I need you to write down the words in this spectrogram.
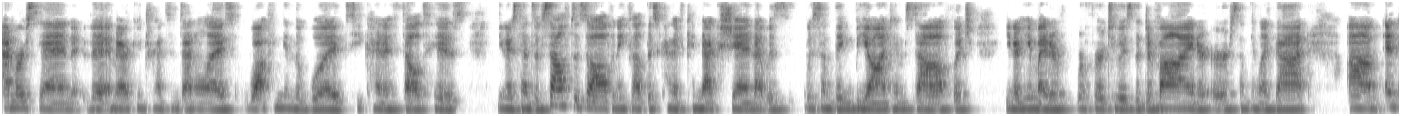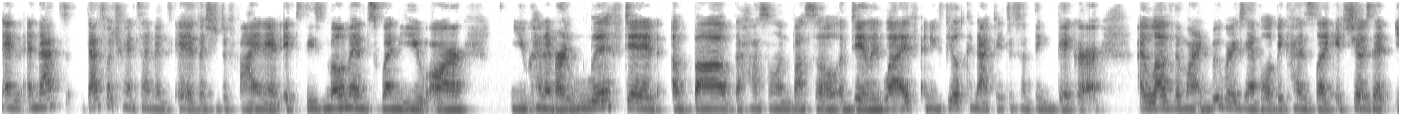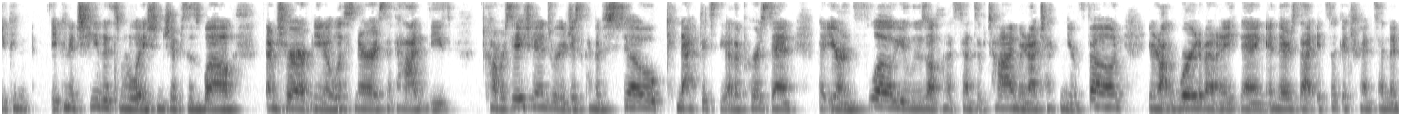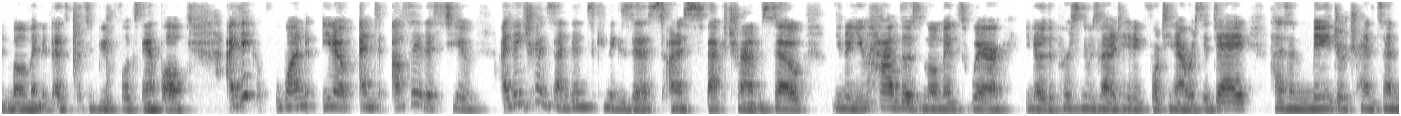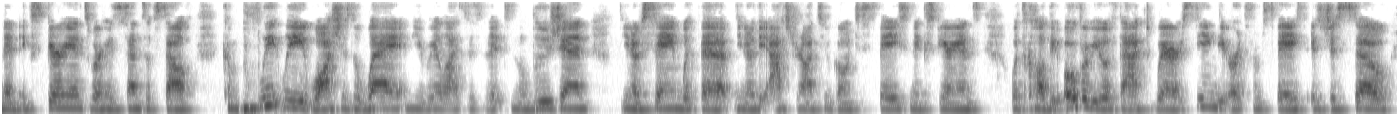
Emerson, the American transcendentalist, walking in the woods, he kind of felt his, you know, sense of self dissolve, and he felt this kind of connection that was was something beyond himself, which you know he might have referred to as the divine or, or something like that. Um, and and and that's that's what transcendence is. I should define it. It's these moments when you are you kind of are lifted above the hustle and bustle of daily life and you feel connected to something bigger. I love the Martin Buber example because like it shows that you can you can achieve this in relationships as well. I'm sure, you know, listeners have had these conversations where you're just kind of so connected to the other person that you're in flow, you lose all that sense of time, you're not checking your phone, you're not worried about anything. And there's that, it's like a transcendent moment. It's, it's a beautiful example. I think one, you know, and I'll say this too, I think transcendence can exist on a spectrum. So, you know, you have those moments where, you know, the person who's meditating 14 hours a day has a major transcendent experience where his sense of self completely washes away and he realizes that it's an illusion. You know, same with the, you know, the astronauts who go into space and experience what's called the overview effect, where seeing the Earth from space is just so,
